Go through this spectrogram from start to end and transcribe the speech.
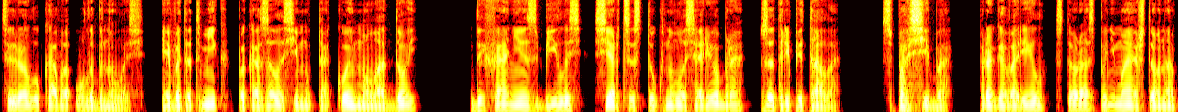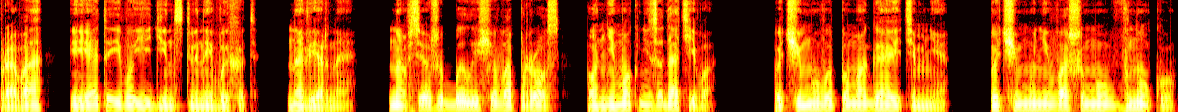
Цира лукаво улыбнулась. И в этот миг показалась ему такой молодой. Дыхание сбилось, сердце стукнулось о ребра, затрепетало. «Спасибо», Проговорил, сто раз понимая, что она права, и это его единственный выход. Наверное. Но все же был еще вопрос. Он не мог не задать его. «Почему вы помогаете мне? Почему не вашему внуку?»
